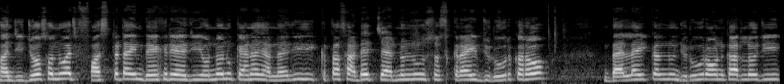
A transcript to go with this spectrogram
ਹਾਂਜੀ, ਜੋ ਸਾਨੂੰ ਅੱਜ ਫਸਟ ਟਾਈਮ ਦੇਖ ਰਹੇ ਜੀ, ਉਹਨਾਂ ਨੂੰ ਕਹਿਣਾ ਚਾਹੁੰਦਾ ਜੀ, ਇੱਕ ਤਾਂ ਸਾਡੇ ਚੈਨਲ ਨੂੰ ਸਬਸਕ੍ਰਾਈਬ ਜਰੂਰ ਕਰੋ ਬੈਲ ਆਈਕਨ ਨੂੰ ਜਰੂਰ ਔਨ ਕਰ ਲਓ ਜੀ।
